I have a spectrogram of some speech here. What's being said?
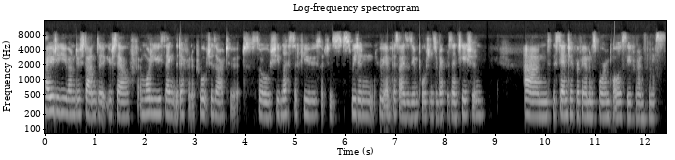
how do you understand it yourself and what do you think the different approaches are to it? So she lists a few, such as Sweden, who emphasizes the importance of representation, and the Centre for Feminist Foreign Policy, for instance,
